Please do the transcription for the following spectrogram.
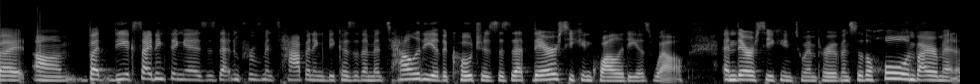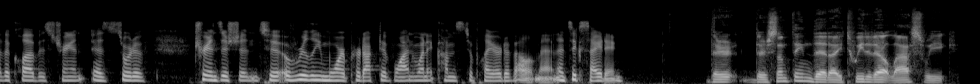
but um, but the exciting thing is is that improvement's happening because of the mentality of the coaches is that they're seeking quality as well and they're seeking to improve. And so the whole environment of the club is trans is sort of transitioned to a really more productive one when it comes to player development. It's exciting. There there's something that I tweeted out last week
